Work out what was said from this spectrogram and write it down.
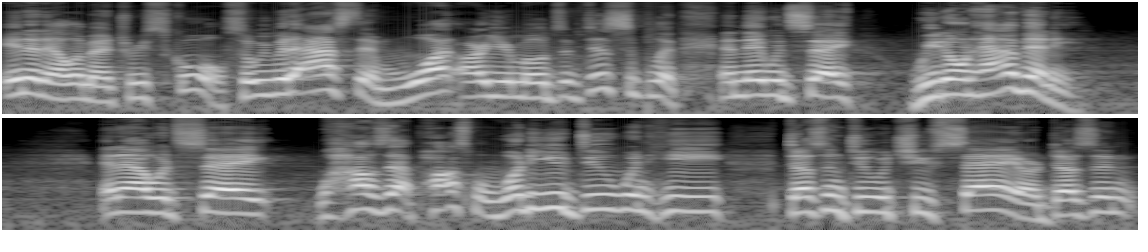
in an elementary school. So we would ask them, What are your modes of discipline? And they would say, We don't have any. And I would say, Well, how's that possible? What do you do when he doesn't do what you say or doesn't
